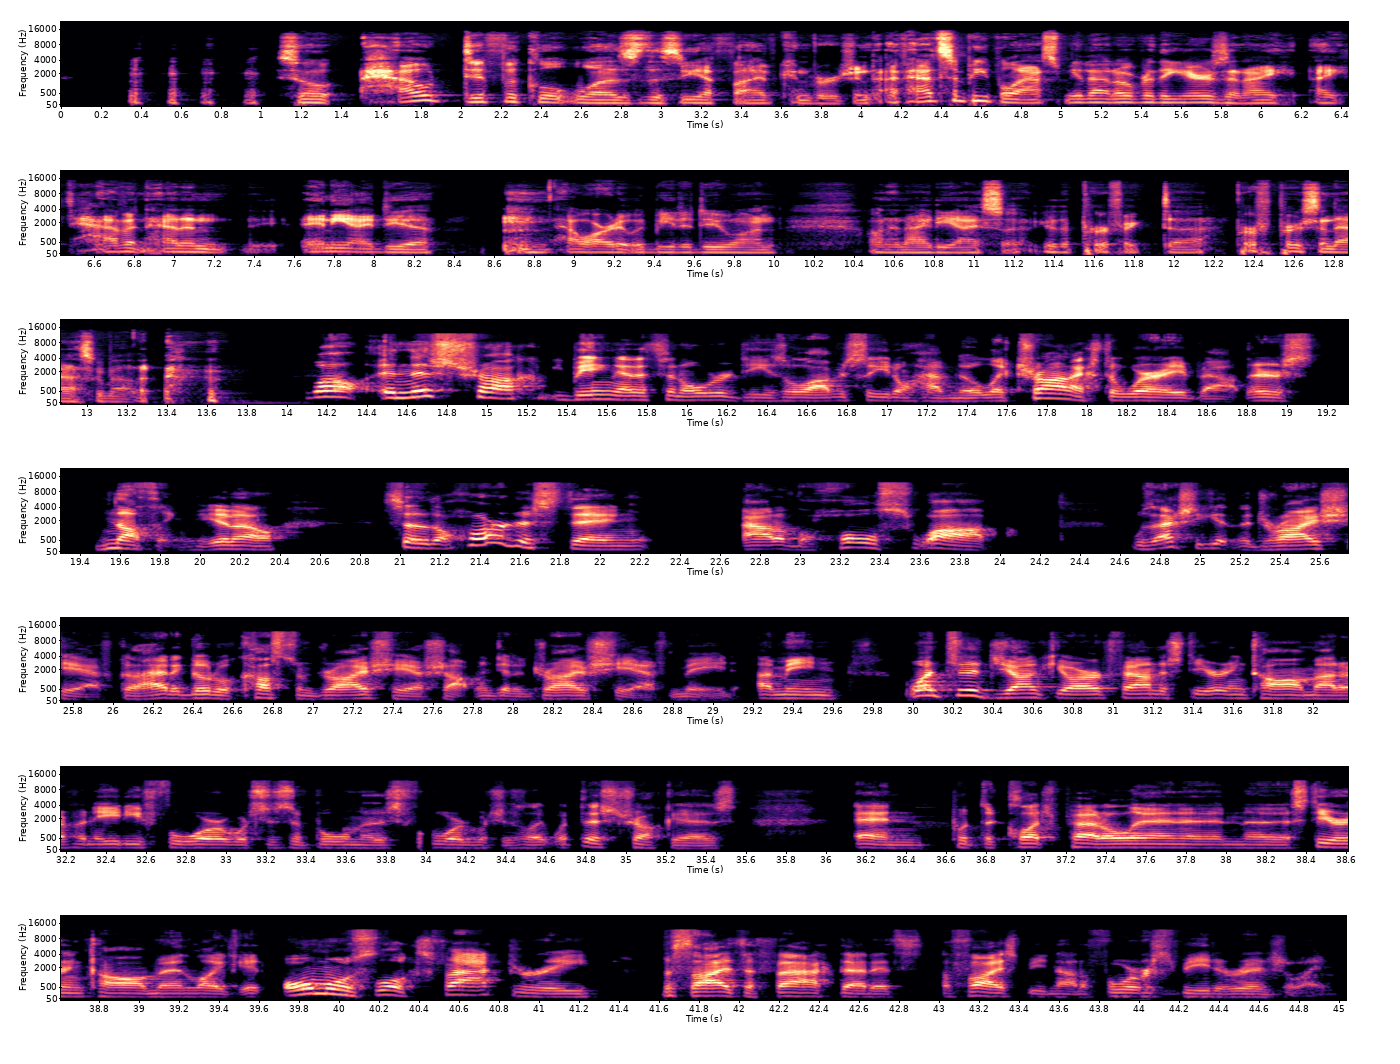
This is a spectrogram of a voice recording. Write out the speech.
So how difficult was the ZF5 conversion? I've had some people ask me that over the years and I, I haven't had an, any idea how hard it would be to do on on an IDI. So you're the perfect uh, perfect person to ask about it. well, in this truck, being that it's an older diesel, obviously you don't have no electronics to worry about. There's nothing, you know. So the hardest thing out of the whole swap was actually getting the drive shaft because I had to go to a custom drive shaft shop and get a drive shaft made. I mean, went to the junkyard, found a steering column out of an 84, which is a bullnose Ford, which is like what this truck is, and put the clutch pedal in and the steering column in. Like it almost looks factory, besides the fact that it's a five speed, not a four speed originally.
